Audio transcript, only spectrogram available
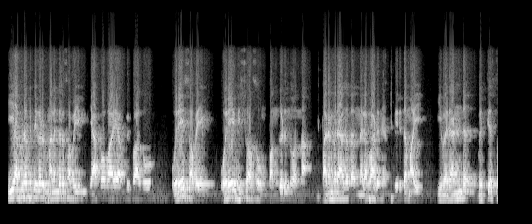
ഈ അഫിഡവിറ്റുകൾ മലങ്കര സഭയും യാക്കോബായ വിഭാഗവും ഒരേ സഭയും ഒരേ വിശ്വാസവും പങ്കിടുന്നുവെന്ന പരമ്പരാഗത നിലപാടിന് വിരുദ്ധമായി ഇവ രണ്ട് വ്യത്യസ്ത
